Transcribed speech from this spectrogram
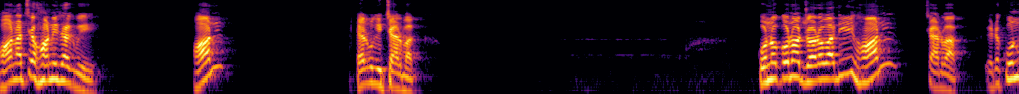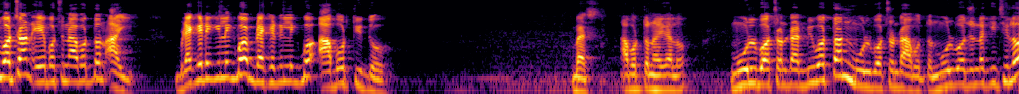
হন আছে, হনই থাকবে। হন? তারপর কি? চার ভাগ কোনো কোনো জড়বাদী হন চার ভাগ। এটা কোন বচন? এ বচন আবর্তন আই। ব্র্যাকেটে কি লিখব? ব্র্যাকেটে লিখব আবর্তিত। ব্যাস, আবর্তন হয়ে গেল। মূল বচনটার বিবর্তন, মূল বচনটা আবর্তন। মূল বচনটা কি ছিল?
